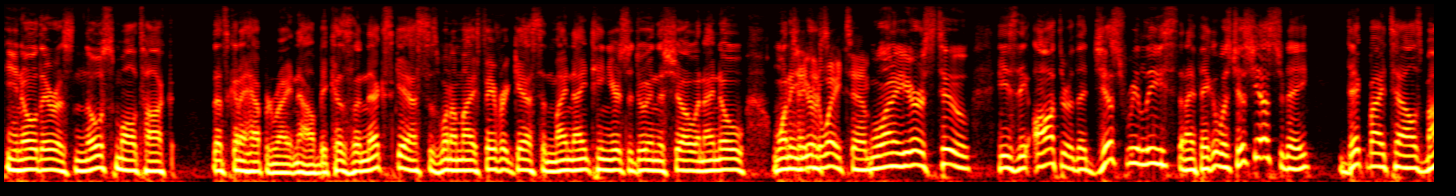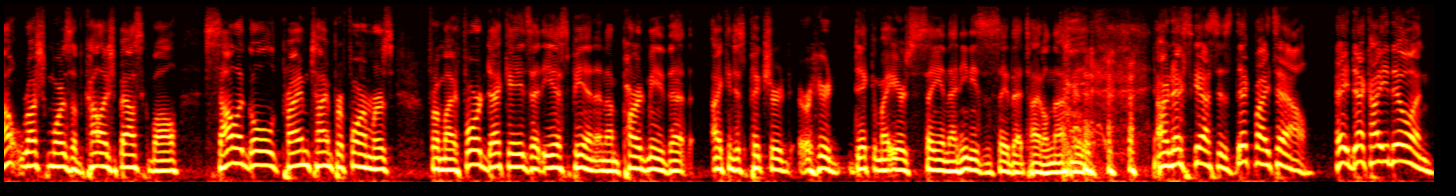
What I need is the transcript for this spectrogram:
You know, there is no small talk that's going to happen right now because the next guest is one of my favorite guests in my 19 years of doing the show, and I know one of Take yours. It away, Tim. One of yours too. He's the author that just released, and I think it was just yesterday. Dick Vitale's Mount Rushmores of college basketball, solid gold primetime performers from my four decades at ESPN. And I'm pardon me that I can just picture or hear Dick in my ears saying that. He needs to say that title, not me. Our next guest is Dick Vitale. Hey, Dick, how you doing?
